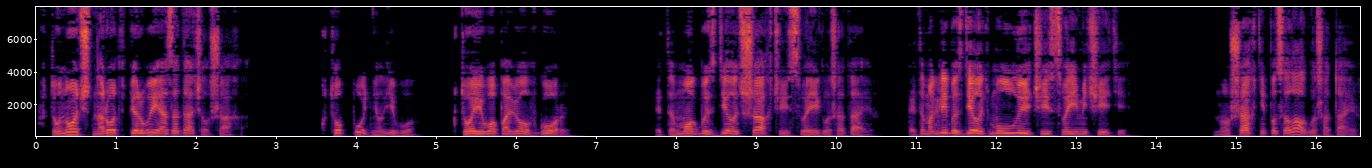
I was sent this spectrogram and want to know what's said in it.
В ту ночь народ впервые озадачил шаха. Кто поднял его? Кто его повел в горы? Это мог бы сделать шах через своих глашатаев. Это могли бы сделать муллы через свои мечети. Но шах не посылал глашатаев,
